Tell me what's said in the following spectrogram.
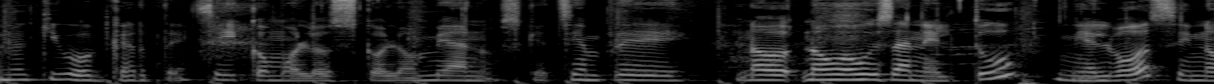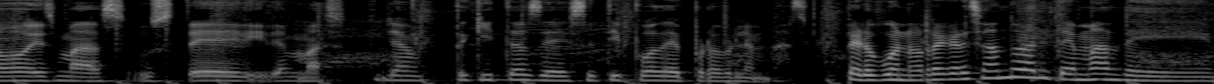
no equivocarte. Sí, como los colombianos, que siempre no, no usan el tú ni el vos, sino es más usted y demás. Ya, te quitas de ese tipo de problemas. Pero bueno, regresando al tema de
